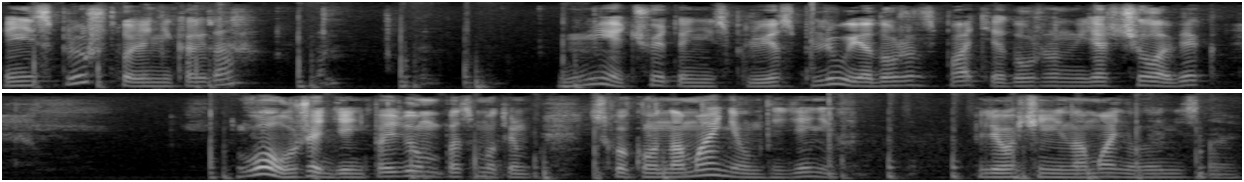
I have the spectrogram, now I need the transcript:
Я не сплю, что ли, никогда? Не, что это не сплю? Я сплю, я должен спать, я должен... Я же человек. Во, уже день. Пойдем посмотрим, сколько он наманил мне денег. Или вообще не наманил, я не знаю.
